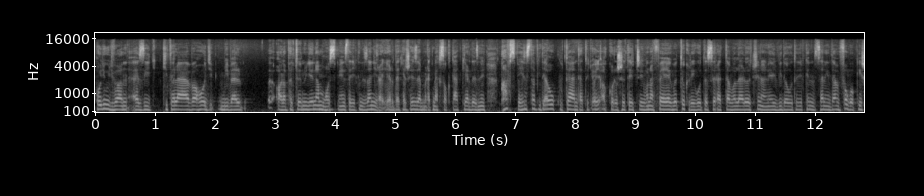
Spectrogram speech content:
hogy úgy van ez így kitalálva, hogy mivel alapvetően ugye nem hoz pénzt, egyébként ez annyira érdekes, hogy az emberek meg szokták kérdezni, kapsz pénzt a videók után, tehát hogy akkor a sötétség van a fejekben, tök régóta szerettem volna erről csinálni egy videót, egyébként szerintem fogok is.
